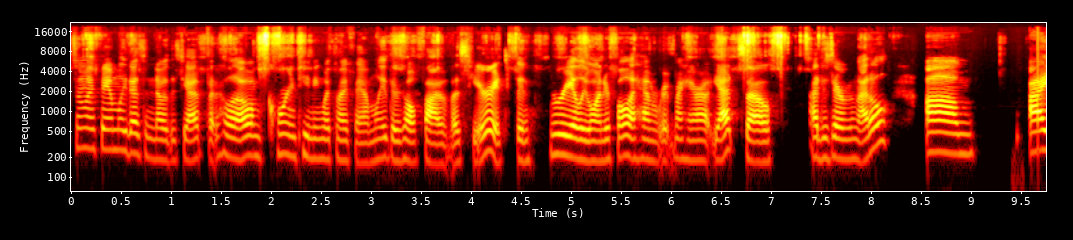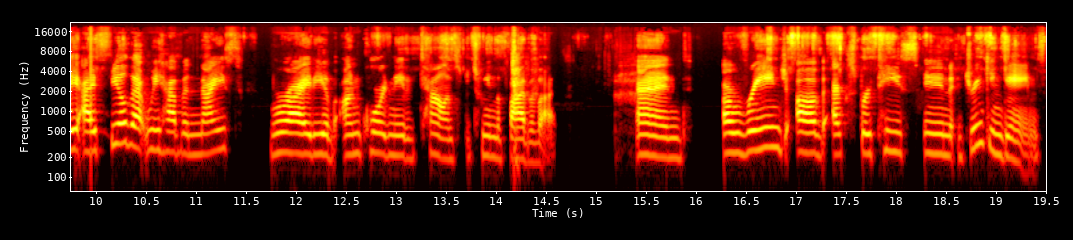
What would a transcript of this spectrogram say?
So my family doesn't know this yet, but hello, I'm quarantining with my family. There's all five of us here. It's been really wonderful. I haven't ripped my hair out yet, so I deserve a medal. Um, I I feel that we have a nice variety of uncoordinated talents between the five of us and a range of expertise in drinking games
